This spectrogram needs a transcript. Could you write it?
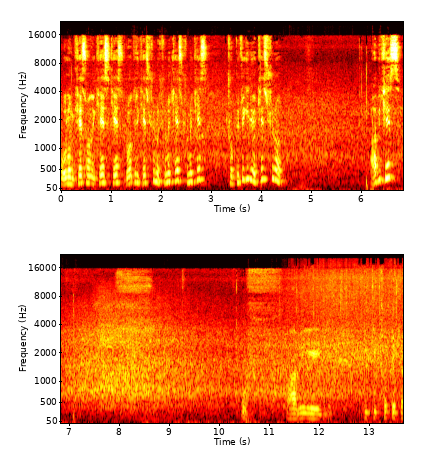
Oğlum kes onu kes kes. Rodri kes şunu. Şunu kes. Şunu kes. Çok kötü gidiyor. Kes şunu. Abi kes. Uf. Abi git git çok kötü.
